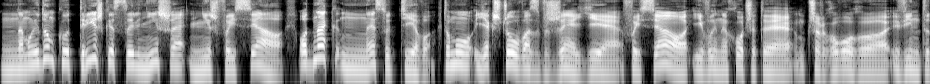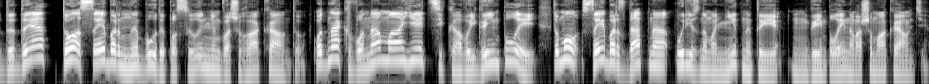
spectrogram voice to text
на мою думку, трішки сильніша, ніж Фейсяо, однак не суттєво. Тому, якщо у вас вже є Фейсяо і ви не хочете чергового Вінт ДД, то Сейбер не буде посиленням вашого аккаунту. Однак вона має цікавий геймплей, тому Сейбер здатна урізноманітнити геймплей на вашому аккаунті.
